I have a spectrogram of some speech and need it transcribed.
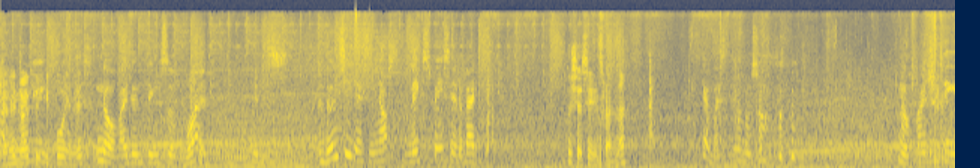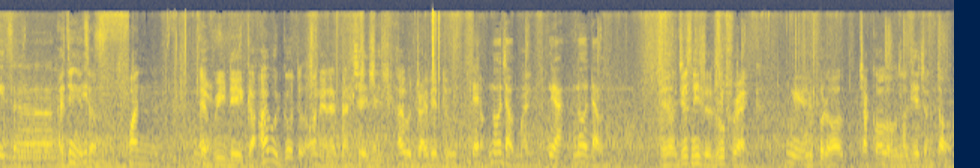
can we drive to Ipoh in this? No, I don't think so. Why? It's I don't see there's enough leg space at the back. Push a seat in front, huh? Yeah, but still also. no, I don't think it's a. I think it's, a fun, Yeah. everyday car. I would go to on an adventure in it. I would drive it to that no doubt. Mai. Yeah, no doubt. You know, just needs a roof rack. Yeah. We put all, chuck all our luggage on top,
